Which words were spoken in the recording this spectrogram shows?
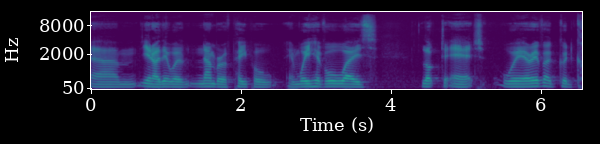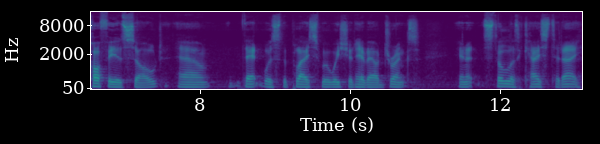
um, you know there were a number of people, and we have always looked at wherever good coffee is sold. Uh, that was the place where we should have our drinks, and it's still the case today.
